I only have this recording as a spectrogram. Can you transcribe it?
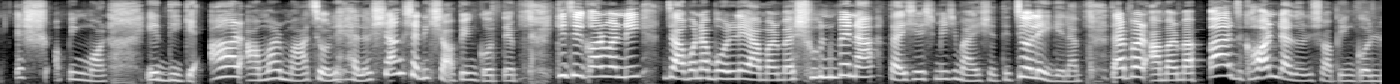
একটা শপিং মল এর দিকে। আর আমার মা চলে গেল সাংসারিক শপিং করতে। কিছুই করবার নেই। যাব না বললে আমার মা শুনবে না, তাই শেষমেশ মায়ের সাথে চলেই গেলাম। তারপর আমার মা পাঁচ ঘণ্টা ধরে শপিং করল।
